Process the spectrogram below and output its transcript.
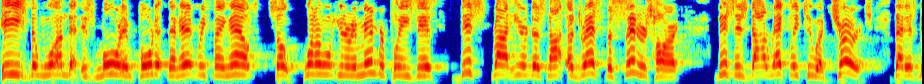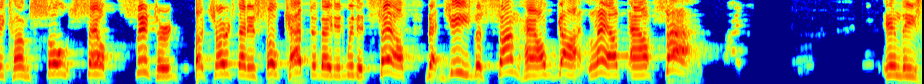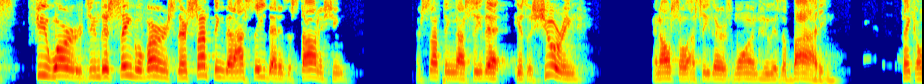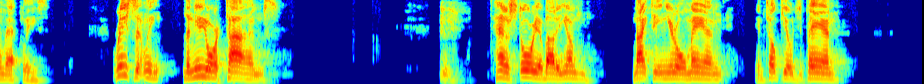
He's the one that is more important than everything else. So what I want you to remember, please, is this right here does not address the sinner's heart. This is directly to a church that has become so self-centered, a church that is so captivated with itself that Jesus somehow got left outside. In these few words, in this single verse, there's something that I see that is astonishing. There's something I see that is assuring. And also I see there's one who is abiding. Think on that, please. Recently, the New York Times had a story about a young 19 year old man in Tokyo, Japan.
